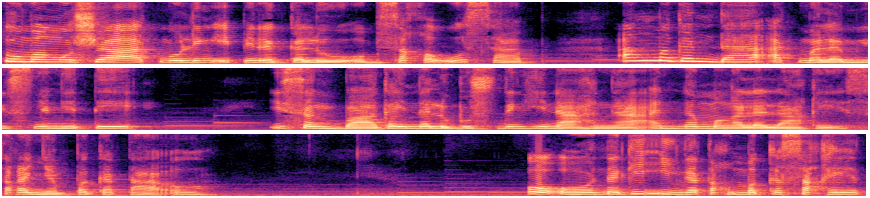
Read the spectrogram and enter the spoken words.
Tumango siya at muling ipinagkaloob sa kausap ang maganda at malamis niyang ngiti. Isang bagay na lubos ding hinahangaan ng mga lalaki sa kanyang pagkatao. Oo, nag-iingat ako magkasakit.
